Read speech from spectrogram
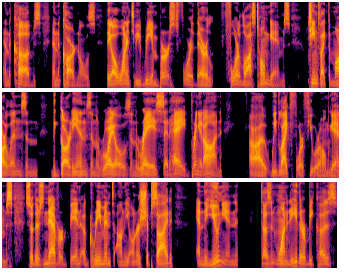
and the Cubs and the Cardinals. They all wanted to be reimbursed for their four lost home games. Teams like the Marlins and the Guardians and the Royals and the Rays said, hey, bring it on. Uh, we'd like four fewer home games. So there's never been agreement on the ownership side. And the union doesn't want it either because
